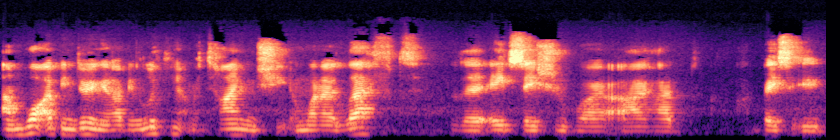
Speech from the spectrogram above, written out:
And what I've been doing is I've been looking at my timing sheet, and when I left the aid station where I had basically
